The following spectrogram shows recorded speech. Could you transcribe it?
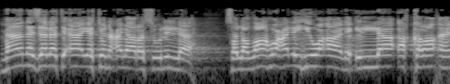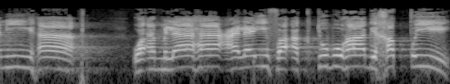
ما نزلت آية على رسول الله صلى الله عليه وآله إلا أقرأنيها وأملاها علي فأكتبها بخطي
